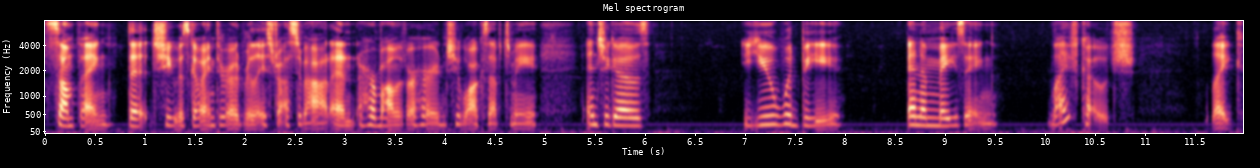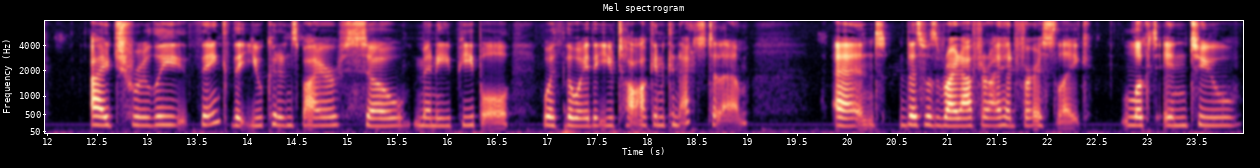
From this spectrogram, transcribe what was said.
something that she was going through and really stressed about, and her mom overheard, and she walks up to me, and she goes, "You would be an amazing life coach, like." I truly think that you could inspire so many people with the way that you talk and connect to them and this was right after I had first like looked into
